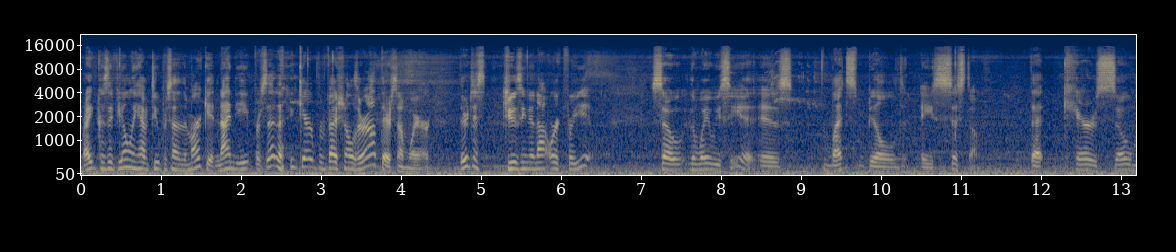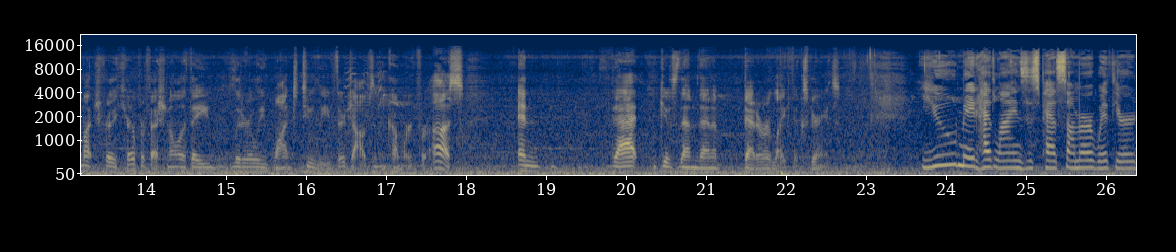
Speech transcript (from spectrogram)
Right? Because if you only have 2% of the market, 98% of the care professionals are out there somewhere. They're just choosing to not work for you. So the way we see it is let's build a system that cares so much for the care professional that they literally want to leave their jobs and come work for us and that gives them then a better life experience. You made headlines this past summer with your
